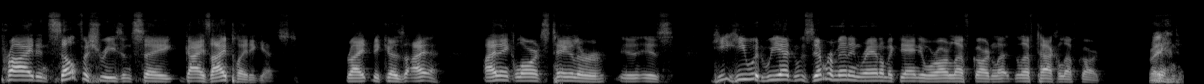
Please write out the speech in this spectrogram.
pride and selfish reasons say guys I played against, right? Because I I think Lawrence Taylor i- is, he he would we had Zimmerman and Randall McDaniel were our left guard, left, left tackle, left guard. Right. And,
